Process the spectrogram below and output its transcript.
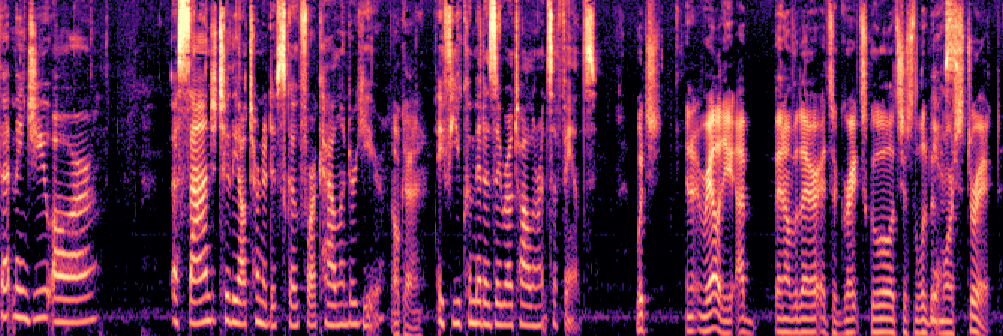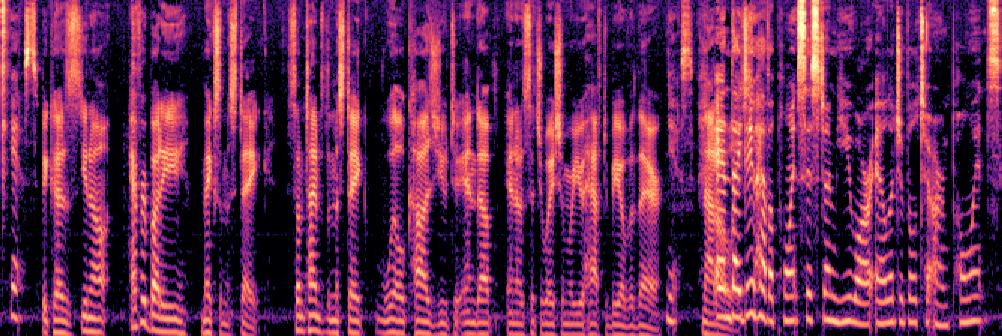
That means you are assigned to the alternative school for a calendar year Okay. if you commit a zero tolerance offense. Which in reality, I've been over there. It's a great school. It's just a little bit Yes. more strict. Yes. because you know everybody makes a mistake sometimes the mistake will cause you to end up in a situation where you have to be over there Yes. Not and always. they do have a point system. You are eligible to earn points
